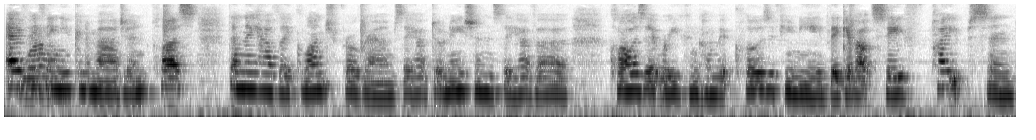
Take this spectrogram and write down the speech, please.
everything Wow. you can imagine. Plus, then they have like lunch programs, they have donations, they have a closet where you can come get clothes if you need. They give out safe pipes and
